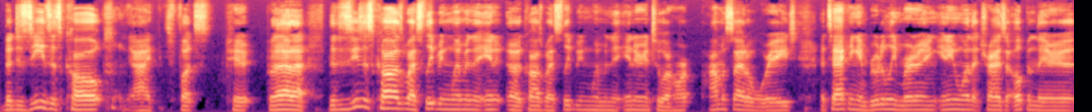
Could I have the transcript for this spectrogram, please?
The disease is called I fucks. The disease is caused by sleeping women to uh, caused by sleeping women to enter into a homicidal rage, attacking and brutally murdering anyone that tries to open their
